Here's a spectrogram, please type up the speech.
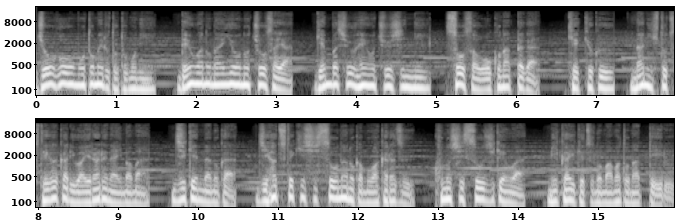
情報を求めるとともに電話の内容の調査や現場周辺を中心に捜査を行ったが、結局何一つ手がかりは得られないまま、事件なのか自発的失踪なのかもわからず、この失踪事件は未解決のままとなっている。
